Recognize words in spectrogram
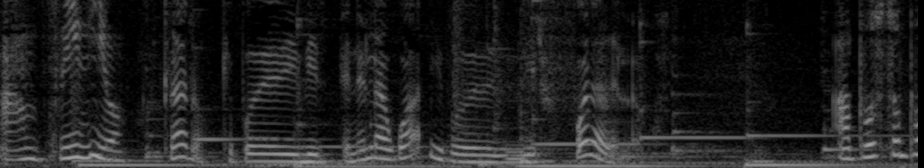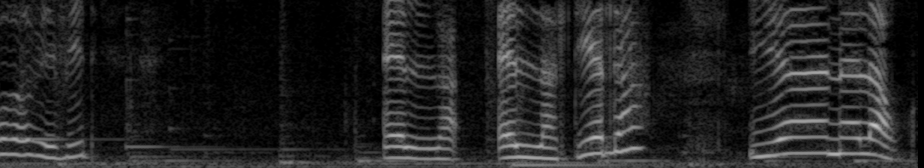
Anfibio. Claro, que puede vivir en el agua y puede vivir fuera del agua. Apuesto puede vivir en la, en la tierra y en el agua.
